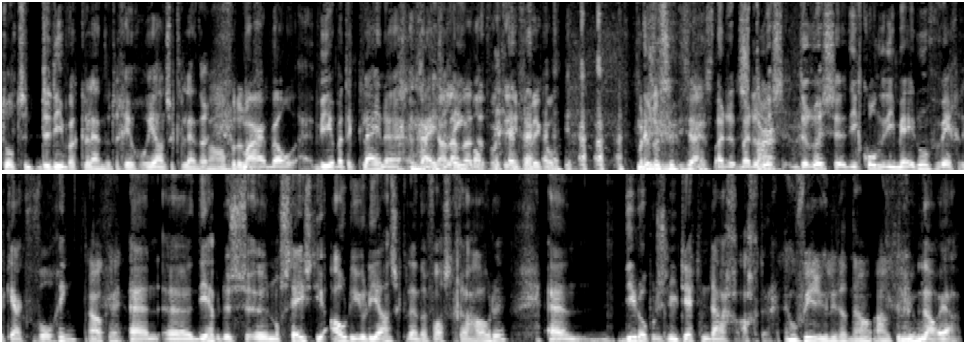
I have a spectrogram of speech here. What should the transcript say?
tot de nieuwe kalender, de Gregoriaanse kalender. Maar wel weer met een kleine wijziging. ja, dat wordt ingewikkeld. Maar de Russen die zijn Maar, de, maar de, Russen, de, Russen, die konden niet meedoen vanwege de kerkvervolging. Ah, oké. En uh, die hebben dus uh, nog steeds die oude Juliaanse kalender vastgehouden. En die lopen dus nu 13 dagen achter. En hoe vieren jullie dat nou, oud en nieuw? Nou ja,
